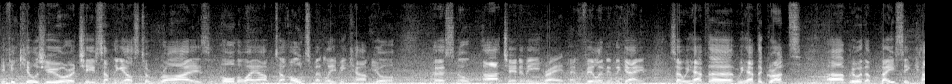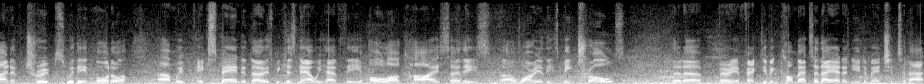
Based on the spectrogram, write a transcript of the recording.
if he kills you or achieves something else, to rise all the way up to ultimately become your personal arch enemy right. and villain in the game. So we have the we have the grunts, um, who are the basic kind of troops within Mordor. Um, we've expanded those because now we have the Olog-hai, so these uh, warrior, these big trolls that are very effective in combat. So they add a new dimension to that.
